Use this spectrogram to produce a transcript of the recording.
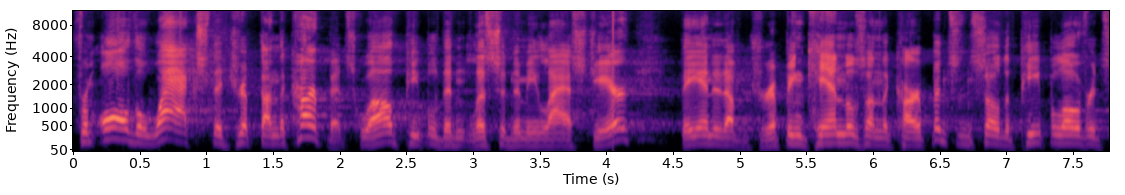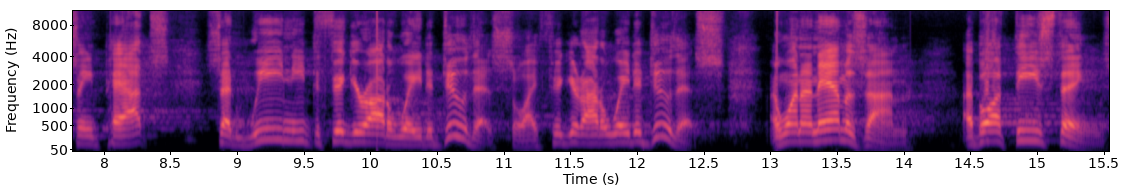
from all the wax that dripped on the carpets. Well, people didn't listen to me last year. They ended up dripping candles on the carpets, and so the people over at St. Pat's said, We need to figure out a way to do this. So I figured out a way to do this. I went on Amazon. I bought these things.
